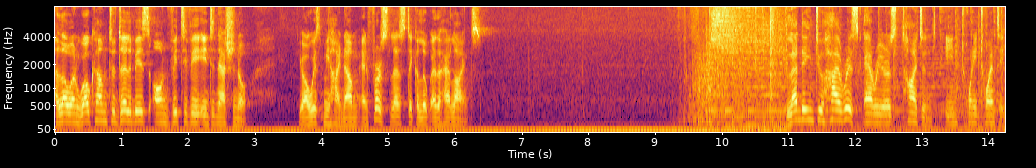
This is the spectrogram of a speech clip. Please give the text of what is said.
Hello and welcome to Daily Biz on VTV International. You are with me, Hainam, and first let's take a look at the headlines. Lending to high-risk areas tightened in 2020.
